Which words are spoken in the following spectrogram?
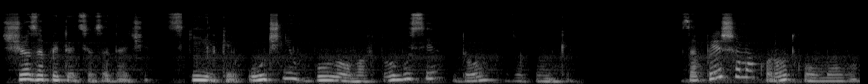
Що запитується в задачі? Скільки учнів було в автобусі до зупинки? Запишемо коротку умову.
